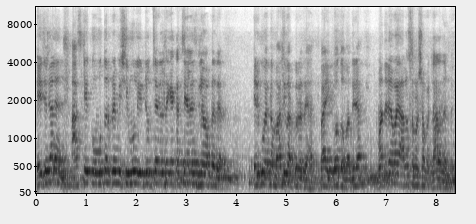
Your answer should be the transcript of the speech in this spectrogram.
এই যে Challenge। আজকে কবুতর প্রেমী শিমুল ইউটিউব চ্যানেল থেকে একটা চ্যালেঞ্জ দিলাম আপনাদের। এরকম একটা মাদি বার করে দেখান। ভাই কত মাদিরা? মাদিরা ভাই আলোচনা সবাই। লারা দেন ভাই।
